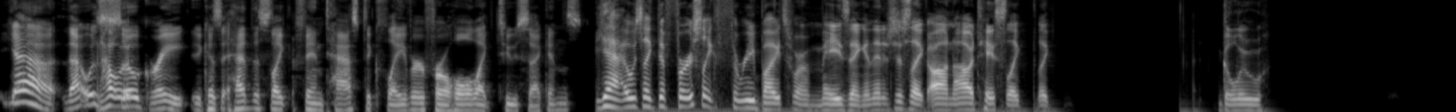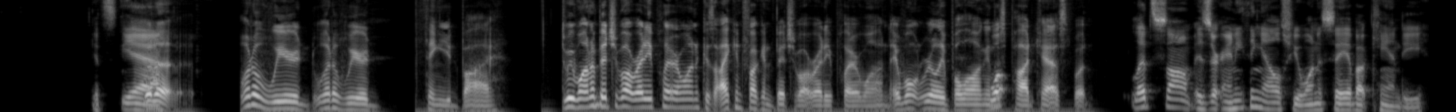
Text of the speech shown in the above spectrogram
Yeah, that was How- so great because it had this like fantastic flavor for a whole like two seconds. Yeah, it was like the first like three bites were amazing, and then it's just like, oh, now it tastes like like glue. It's yeah. What a what a weird what a weird thing you'd buy. Do we want to bitch about Ready Player One? Because I can fucking bitch about Ready Player One. It won't really belong in this podcast, but Let's um. Is there anything else you want to say about Candy?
